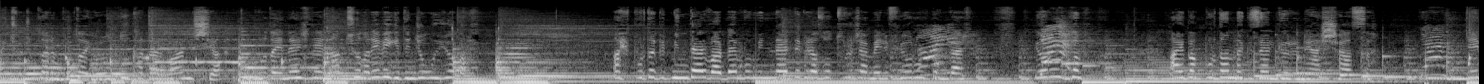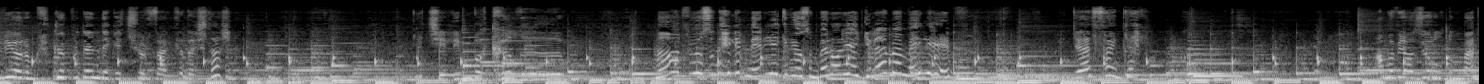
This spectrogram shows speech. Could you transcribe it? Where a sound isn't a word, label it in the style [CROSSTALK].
Ay çocukların burada yorulduğu kadar varmış ya. Burada enerjilerini atıyorlar eve gidince uyuyorlar. Ay burada bir minder var. Ben bu minderde biraz oturacağım Elif. Yoruldum ben. Yoruldum. Ay bak buradan da güzel görünüyor aşağısı. Geliyorum. Köprüden de geçiyoruz arkadaşlar. Geçelim bakalım. Yapıyorsun Elif? Nereye gidiyorsun? Ben oraya giremem Elif. Gel sen gel. Ama biraz yoruldum ben.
